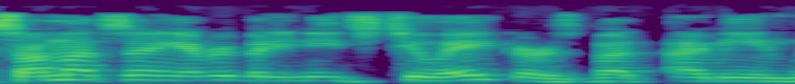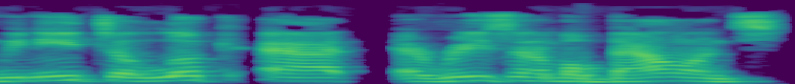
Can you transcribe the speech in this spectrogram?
So I'm not saying everybody needs two acres, but I mean, we need to look at a reasonable balance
